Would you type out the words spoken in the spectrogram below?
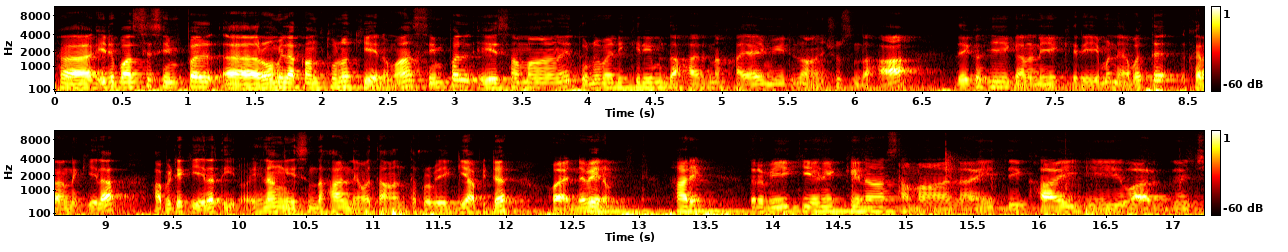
ඊට පස්සේ සිම්පල් රෝමි ලකම් 3 කියනවා සිම්පල් a සමානයි 3 වැඩි කිරීම 10 6 මීටර අංශු සඳහා දෙකහි ගණනය කිරීම නැවත කරන්න කියලා අපිට කියලා තියෙනවා. එහෙනම් ඒ සඳහා නැවත ආන්ත ප්‍රවේගය අපිට හොයන්න වෙනවා. හරි. ඒතර v කියන එක්කෙනා සමානයි 2i a වර්ග g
